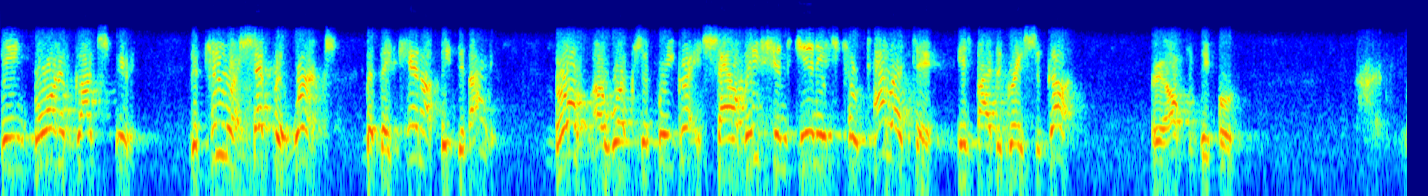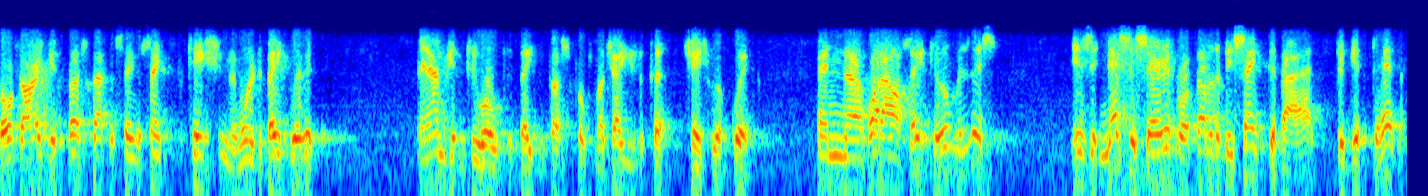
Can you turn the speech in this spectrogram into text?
being born of God's Spirit. The two are separate works, but they cannot be divided. Both are works of free grace. Salvation in its totality is by the grace of God. Very often people both argue and fuss about the thing of sanctification and want to debate with it. And I'm getting too old to debate and fuss folks much. I usually cut chase real quick. And uh, what I'll say to them is this Is it necessary for a fellow to be sanctified to get to heaven?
